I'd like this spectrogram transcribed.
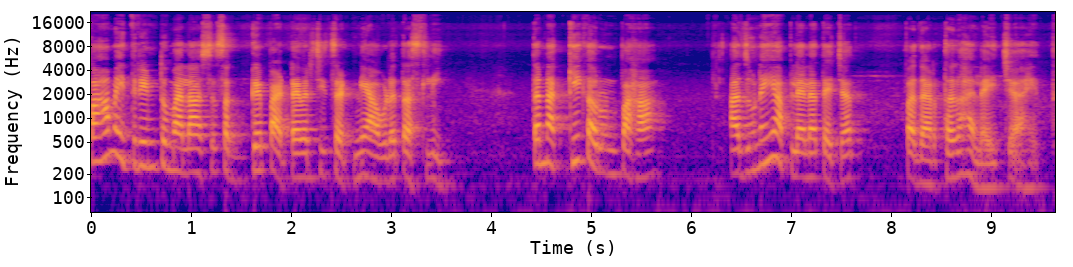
पहा मैत्रीण तुम्हाला असं सगळे पाट्यावरची चटणी आवडत असली तर नक्की करून पहा. अजूनही आपल्याला त्याच्यात पदार्थ घालायचे आहेत.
